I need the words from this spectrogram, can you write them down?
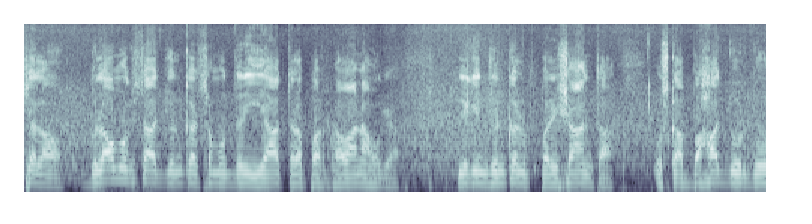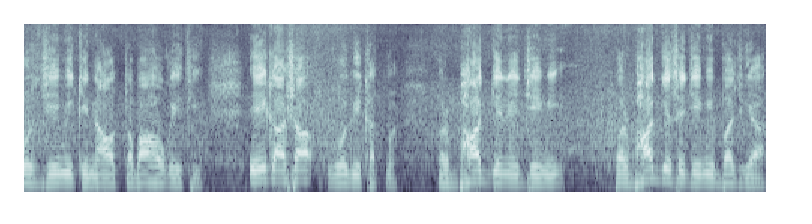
चलाओ। गुलामों के साथ जुनकर समुद्री यात्रा पर रवाना हो गया। लेकिन जुनकर परेशान था। उसका बहादुर दोस्त जेमी की नाव तबाह हो गई थी। एक आशा, वो भी खत्म। और भाग्य ने जेमी, पर भाग्य से जेमी बच गया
